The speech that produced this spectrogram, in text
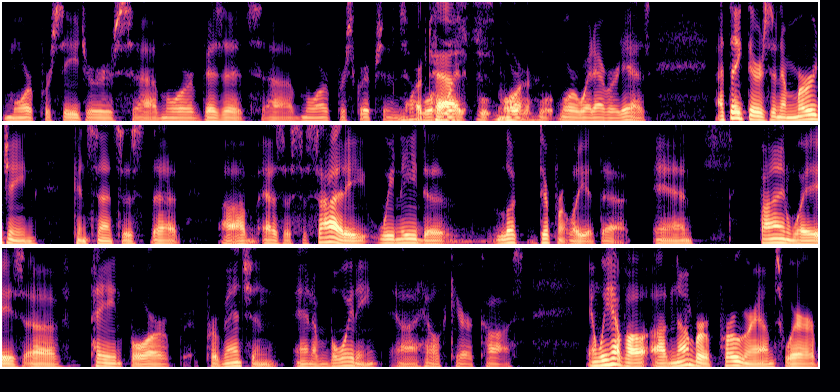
more procedures, uh, more visits, uh, more prescriptions, more tests, more, more, more whatever it is. I think there's an emerging consensus that um, as a society, we need to look differently at that and find ways of paying for prevention and avoiding uh, health care costs. And we have a, a number of programs where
